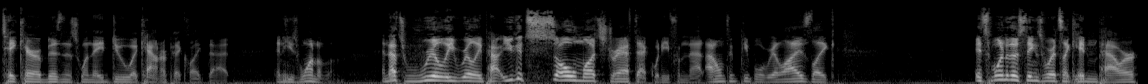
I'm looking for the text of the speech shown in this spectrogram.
take care of business when they do a counter pick like that, and he's one of them. And that's really really powerful. You get so much draft equity from that. I don't think people realize like it's one of those things where it's like hidden power.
